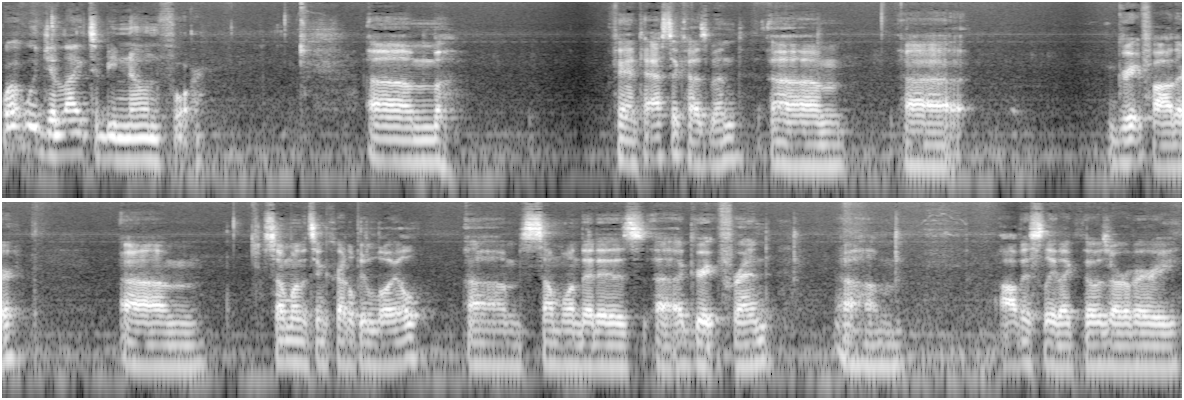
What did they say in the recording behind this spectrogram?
What would you like to be known for? Um, fantastic husband, um, uh, great father, um, someone that's incredibly loyal, um, someone that is a great friend. Um, obviously, like those are very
